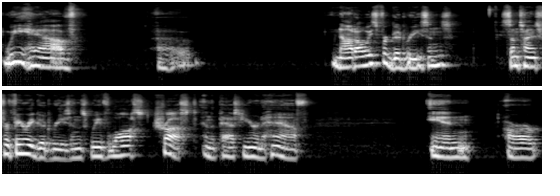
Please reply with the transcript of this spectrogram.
We have, uh, not always for good reasons, sometimes for very good reasons, we've lost trust in the past year and a half in our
